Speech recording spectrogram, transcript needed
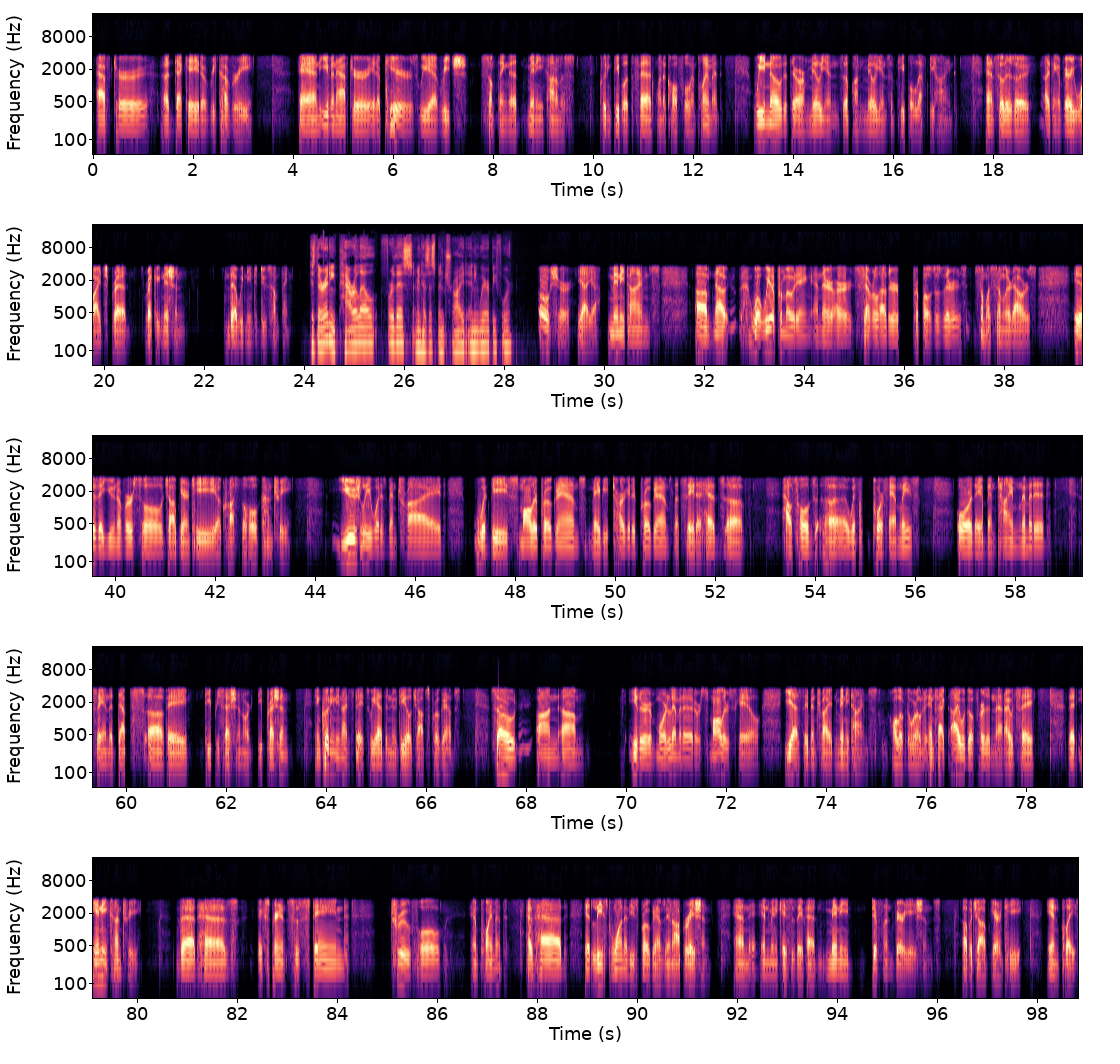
after a decade of recovery, and even after it appears we have reached something that many economists, including people at the Fed, want to call full employment, we know that there are millions upon millions of people left behind. And so there's a, I think, a very widespread recognition that we need to do something. Is there any parallel for this? I mean, has this been tried anywhere before? Oh, sure. Yeah, yeah. Many times. Um, now, what we're promoting, and there are several other proposals that are somewhat similar to ours, is a universal job guarantee across the whole country. Usually, what has been tried would be smaller programs, maybe targeted programs, let's say to heads of households uh, with poor families, or they have been time limited, say in the depths of a deep recession or depression, including the United States. We had the New Deal jobs programs. So, on um, either more limited or smaller scale, yes, they've been tried many times all over the world. In fact, I would go further than that. I would say that any country that has experienced sustained, true, full employment has had at least one of these programs in operation. And in many cases, they've had many different variations of a job guarantee in place.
